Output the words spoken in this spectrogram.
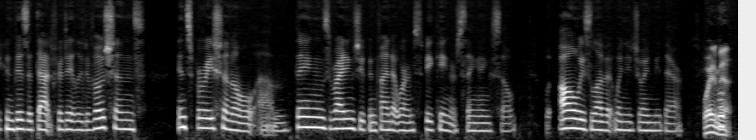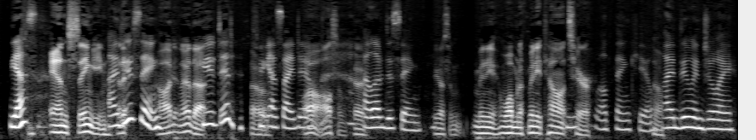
You can visit that for daily devotions, inspirational um, things, writings. You can find out where I'm speaking or singing. So always love it when you join me there. Wait a Well, minute. Yes, And singing. I di- do sing. Oh, I didn't know that. you did. So- yes, I do. Wow, awesome. Good. I love to sing. You got some many woman of many talents here. Well, thank you. Oh. I do enjoy.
